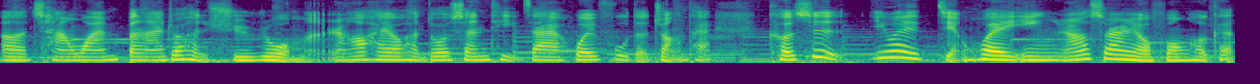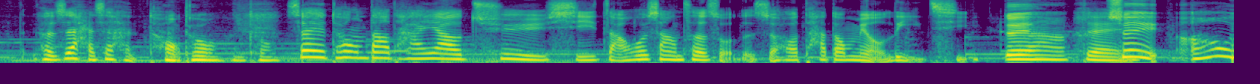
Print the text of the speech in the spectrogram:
呃，产完本来就很虚弱嘛，然后还有很多身体在恢复的状态，可是因为剪会阴，然后虽然有缝合，可可是还是很痛很，痛，很痛。所以痛到他要去洗澡或上厕所的时候，他都没有力气。对啊，对，所以然后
